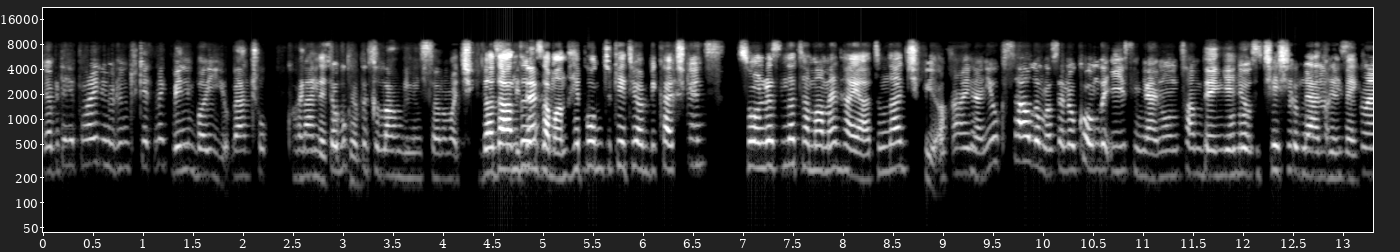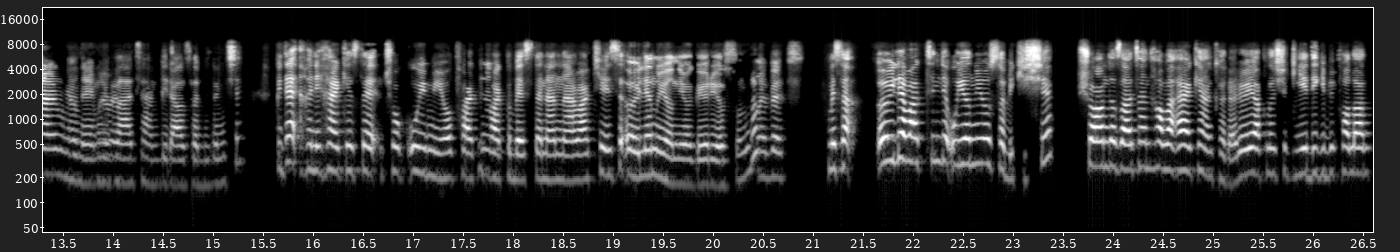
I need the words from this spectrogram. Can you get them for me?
Ya bir de hep aynı ürünü tüketmek beni bayıyor. Ben çok Ben hani de çok çabuk sıkılan bir insanım açıkçası. Bir Dadandığım de zaman hep onu tüketiyorum birkaç gün. Sonrasında tamamen hayatımdan çıkıyor. aynen. Yok sağ ol ama sen o konuda iyisin yani onu tam Onu dengeliyorsun. İzin çeşitlendirmek önemli Evet. zaten biraz da bizim için. Bir de hani herkese çok uymuyor. Farklı Hı. farklı beslenenler var. Kimisi öğlen uyanıyor görüyorsundur. Evet. Mesela öğle vaktinde uyanıyorsa bir kişi, şu anda zaten hava erken kararıyor. Yaklaşık 7 gibi falan,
